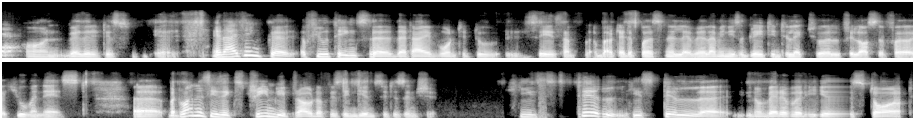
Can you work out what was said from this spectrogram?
Yeah. on whether it is. Uh, and I think uh, a few things uh, that I wanted to say about at a personal level. I mean, he's a great intellectual, philosopher, humanist. Uh, but one is he's extremely proud of his Indian citizenship. He's still, he's still, uh, you know, wherever he is taught,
